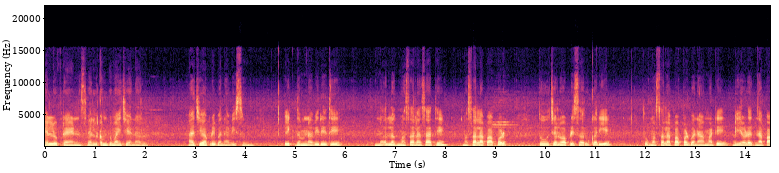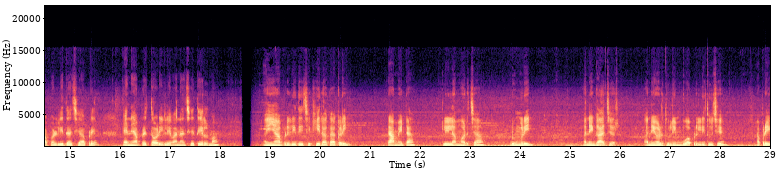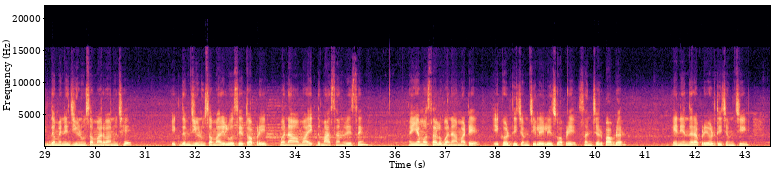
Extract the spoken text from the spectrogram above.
Hello friends, welcome to my channel. આજે આપણે બનાવીશું એકદમ નવી રીતે અલગ મસાલા સાથે મસાલા પાપડ. તો ચલો આપણે શરૂ કરીએ. તો મસાલા પાપડ બનાવવા માટે બે અડદના પાપડ લીધા છે આપણે. એને આપણે તળી લેવાના છે તેલમાં. અહીંયા આપણે લીધી છે ખીરા કાકડી, ટામેટાં, લીલા મરચાં, ડુંગળી અને ગાજર. અને અડધું લીંબુ આપણે લીધું છે. આપણે એકદમ એને ઝીણું સમારવાનું છે. એકદમ ઝીણું સમારેલું હશે તો આપણે બનાવવામાં એકદમ આસાન રહેશે. અહીંયા મસાલો બનાવવા માટે એક અડધી ચમચી લઈ લઈશું આપણે સંચર પાવડર. એની અંદર આપણે અડધી ચમચી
